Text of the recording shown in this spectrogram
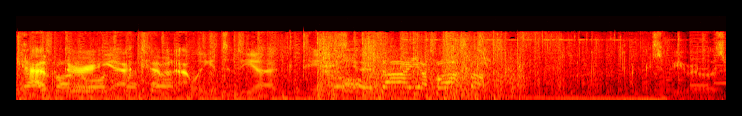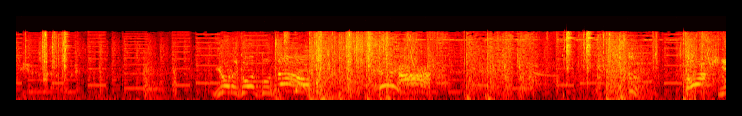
cabin or yeah cabin. I want to get to the uh. Oh, you bastard! Alright, speed reload. Speed reload. You're going to die! Hey! Fuck you!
